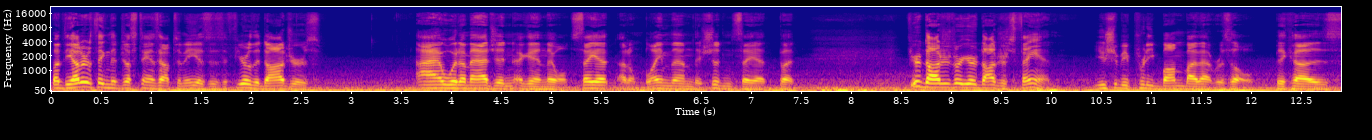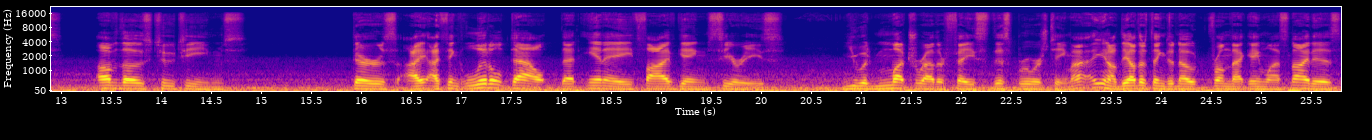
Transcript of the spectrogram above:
but the other thing that just stands out to me is, is if you're the Dodgers, I would imagine, again, they won't say it. I don't blame them. They shouldn't say it. But if you're Dodgers or you're a Dodgers fan, you should be pretty bummed by that result because of those two teams, there's, I, I think, little doubt that in a five game series, you would much rather face this Brewers team. I, you know, the other thing to note from that game last night is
